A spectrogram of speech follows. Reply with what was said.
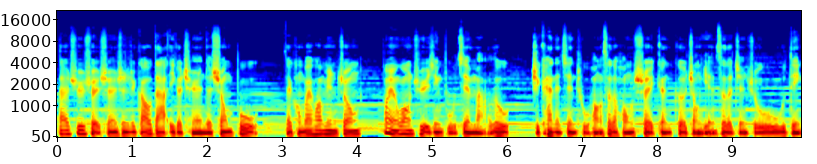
灾区水深甚至高达一个成人的胸部。在空白画面中，放眼望去已经不见马路，只看得见土黄色的洪水跟各种颜色的建筑物屋顶。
